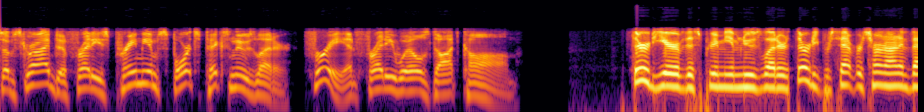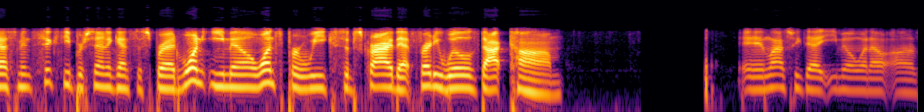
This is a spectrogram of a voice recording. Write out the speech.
Subscribe to Freddy's premium sports picks newsletter, free at FreddyWills.com. Third year of this premium newsletter, 30% return on investment, 60% against the spread, one email once per week. Subscribe at FreddyWills.com. And last week that email went out on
